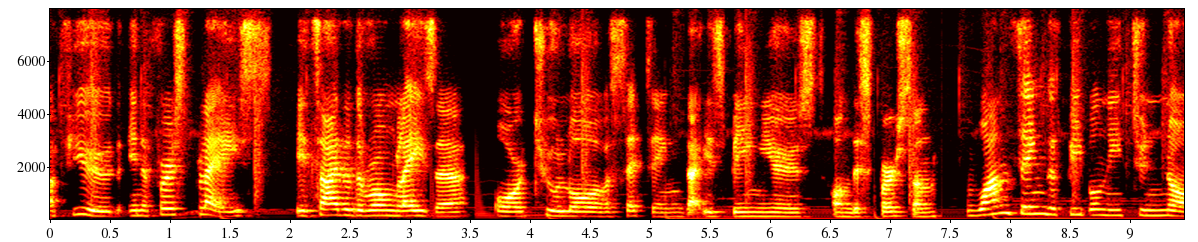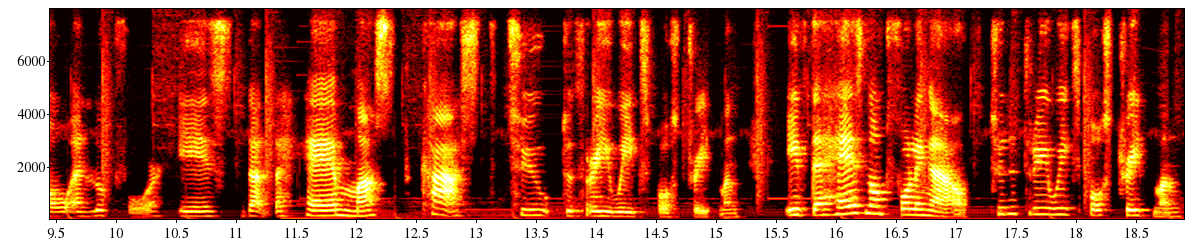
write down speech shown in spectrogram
a few. In the first place, it's either the wrong laser or too low of a setting that is being used on this person. One thing that people need to know and look for is that the hair must cast two to three weeks post treatment. If the hair is not falling out two to three weeks post treatment,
